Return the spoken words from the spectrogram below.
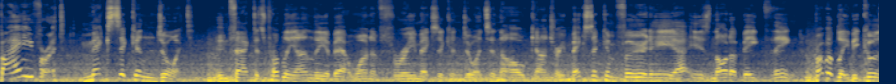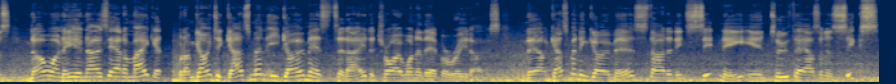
favourite Mexican joint. In fact, it's probably only about one of three Mexican joints in the whole country. Mexican food here is not a big thing. Probably because no one here knows how to make it. But I'm going to Guzman y Gomez today to try one of their burritos. Now, Guzman y Gomez started in Sydney in 2006.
